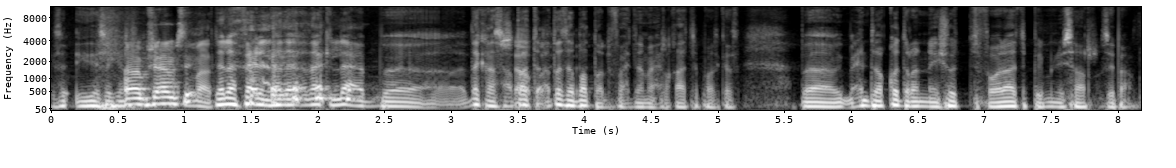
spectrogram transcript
يس- يس- ها بشامسي ما- لا لا فعلا هذا ذاك اللاعب ذاك اعطيته بطل في واحدة من حلقات البودكاست. عنده قدره إنه يشوت فاولات باليمين واليسار زي بعض.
